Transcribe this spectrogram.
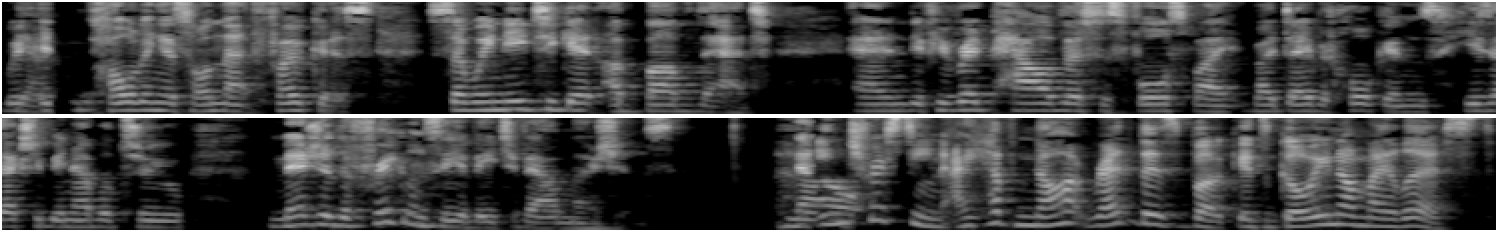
Yeah. It's holding us on that focus. So we need to get above that. And if you've read Power versus Force by, by David Hawkins, he's actually been able to measure the frequency of each of our emotions. Now- Interesting. I have not read this book. It's going on my list.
